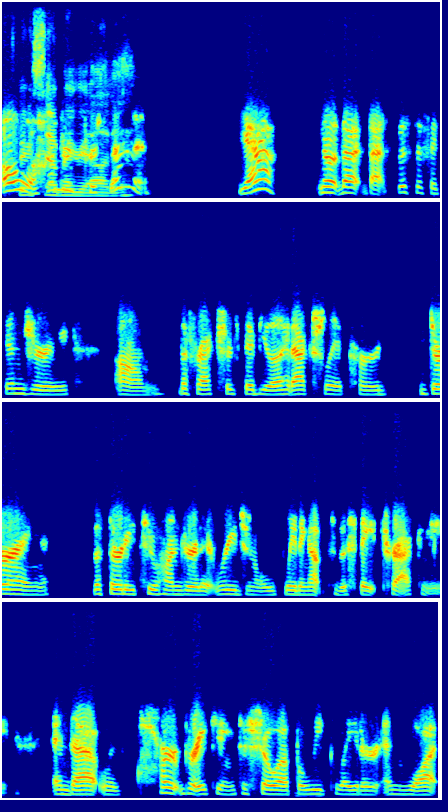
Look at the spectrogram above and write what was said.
Oh, very a hundred reality. percent. Yeah. No, that that specific injury, um, the fractured fibula had actually occurred during the 3200 at regionals leading up to the state track meet. And that was heartbreaking to show up a week later and watch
